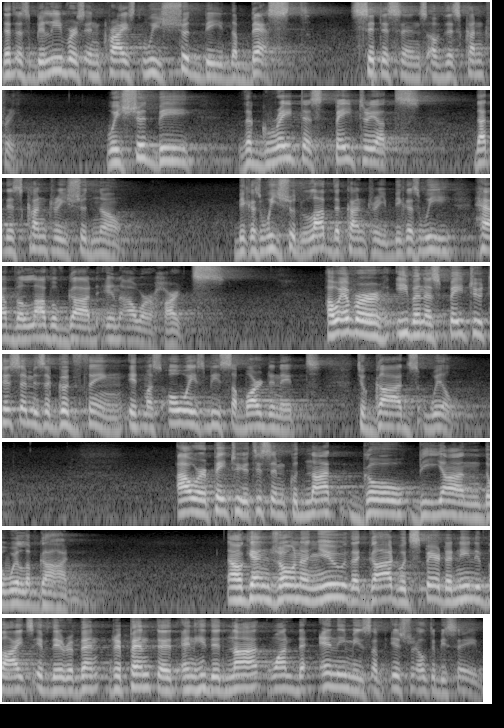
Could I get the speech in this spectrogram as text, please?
that as believers in Christ, we should be the best citizens of this country. We should be the greatest patriots that this country should know. Because we should love the country, because we have the love of God in our hearts. However, even as patriotism is a good thing, it must always be subordinate to God's will. Our patriotism could not go beyond the will of God. Now, again, Jonah knew that God would spare the Ninevites if they repented, and he did not want the enemies of Israel to be saved.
